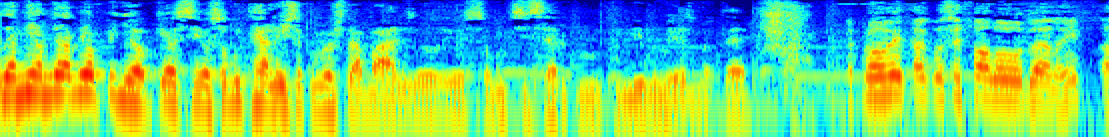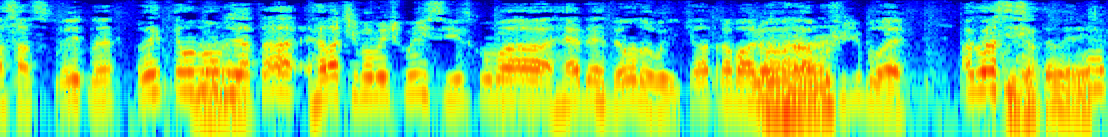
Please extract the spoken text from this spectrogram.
na minha, na minha opinião, porque assim, eu sou muito realista com meus trabalhos, eu, eu sou muito sincero com, comigo mesmo até. Aproveitar que você falou do elenco, tá satisfeito, né? O elenco tem um nome Ah. que já tá relativamente conhecido, como a Heather Dunaway, que ela trabalhou na Aham. Bruxa de Blair. Agora sim, como,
